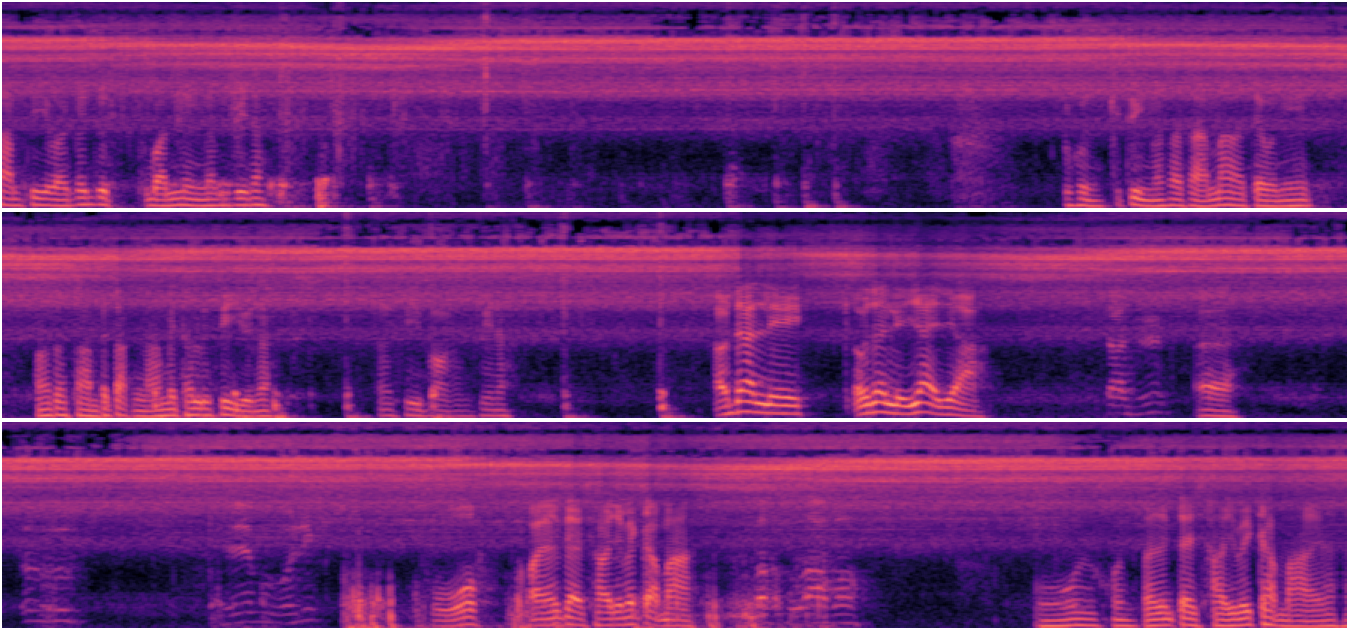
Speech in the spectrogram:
สามสี่วันก็หยุดวันหนึ่งนะพี่ๆนะทุก คนคิดถึงน้องสาสามากแต่วันนี้น้องสาสามไปตักน้ำไปทะเลสีอยู่นะทะเลสีบอกพี่นะเอาได้เลยเอาได้เลยใหญ่ดีอะเออโอ้โหไปตั้งแต่เช้ายังไม่กลับมาโอ้คนไปตั้งแต่เช้ายังไม่กลับมาเลยนะ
